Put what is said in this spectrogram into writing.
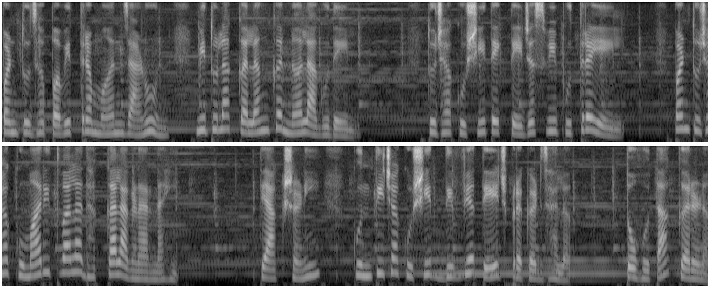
पण तुझं पवित्र मन जाणून मी तुला कलंक न लागू देईन. तुझ्या कुशीत एक तेजस्वी पुत्र येईल पण तुझ्या कुमारित्वाला धक्का लागणार नाही. त्या क्षणी कुंतीच्या कुशीत दिव्य तेज प्रकट झालं. तो होता कर्ण.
